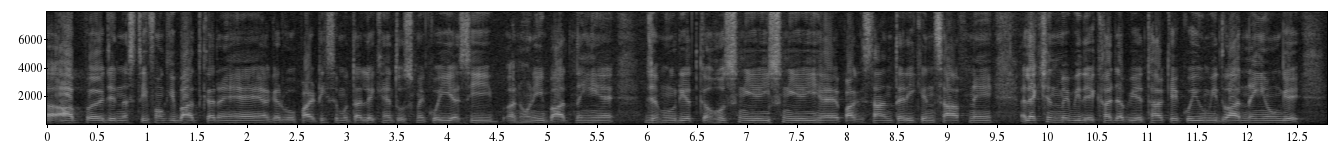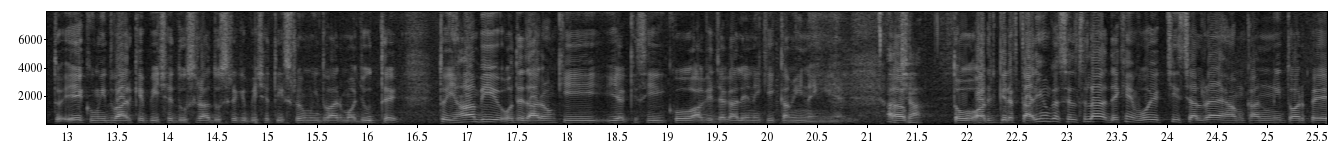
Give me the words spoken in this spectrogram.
आप जिन इस्तीफ़ों की बात कर रहे हैं, अगर वो पार्टी से मुतल हैं तो उसमें कोई ऐसी अनहोनी बात नहीं है। जमहूरीत का हुसन यही हुसन यही है। पाकिस्तान तहरीक इंसाफ ने इलेक्शन में भी देखा जब ये था कि कोई उम्मीदवार नहीं होंगे तो एक उम्मीदवार के पीछे दूसरा, दूसरे के पीछे तीसरे उम्मीदवार मौजूद थे। तो यहाँ भी अहदेदारों की या किसी को आगे जगह लेने की कमी नहीं है। अच्छा। तो और गिरफ्तारियों का सिलसिला देखें वो एक चीज़ चल रहा है हम कानूनी तौर पे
